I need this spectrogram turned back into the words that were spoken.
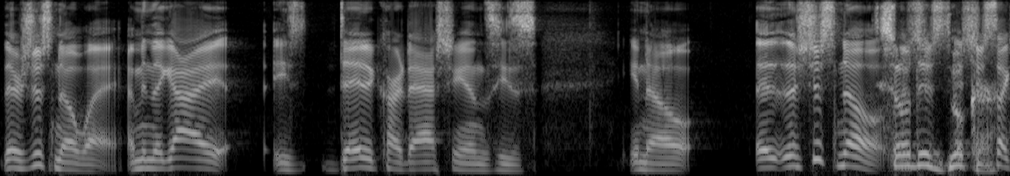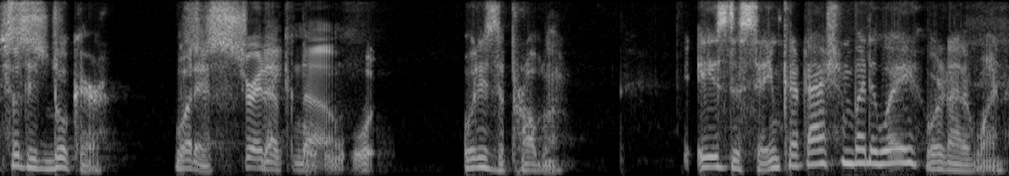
There's just no way. I mean the guy he's dated Kardashians, he's you know, uh, there's just no so did just, Booker. like so did Booker. What if just straight up no. What, what is the problem? Is the same Kardashian, by the way, or another one?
